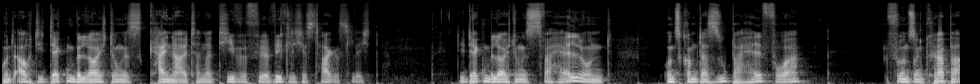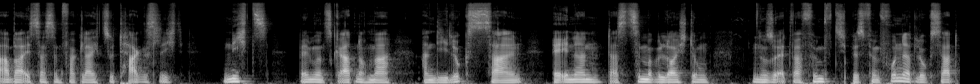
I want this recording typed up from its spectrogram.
Und auch die Deckenbeleuchtung ist keine Alternative für wirkliches Tageslicht. Die Deckenbeleuchtung ist zwar hell und uns kommt das super hell vor, für unseren Körper aber ist das im Vergleich zu Tageslicht nichts, wenn wir uns gerade nochmal an die Lux-Zahlen erinnern, dass Zimmerbeleuchtung nur so etwa 50 bis 500 Lux hat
